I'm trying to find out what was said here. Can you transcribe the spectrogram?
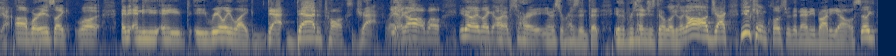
Yeah. Uh, where he's like, well, and and he and he he really like dad dad talks Jack, right? Yeah. Like, oh well, you know, like, oh, I'm sorry, you know, Mr. President, that you know, the percentages don't look. He's like, oh, Jack, you came closer than anybody else. So, like,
